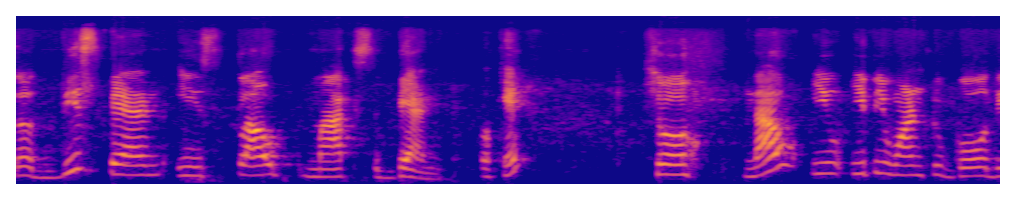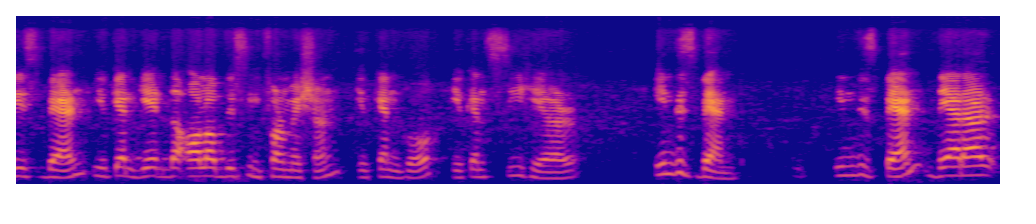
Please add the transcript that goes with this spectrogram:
So this band is Cloud Mask band. Okay. So now you if you want to go this band you can get the all of this information you can go you can see here in this band in this band there are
